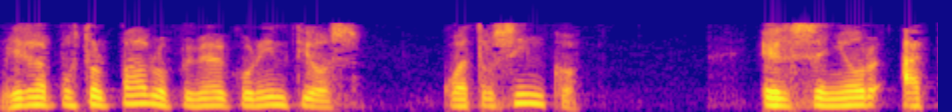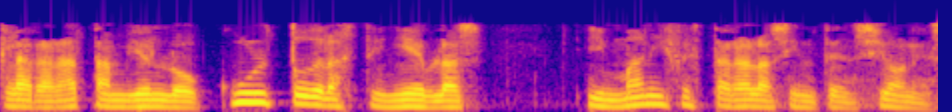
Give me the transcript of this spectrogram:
Mira el apóstol Pablo, 1 Corintios 4:5. El Señor aclarará también lo oculto de las tinieblas y manifestará las intenciones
